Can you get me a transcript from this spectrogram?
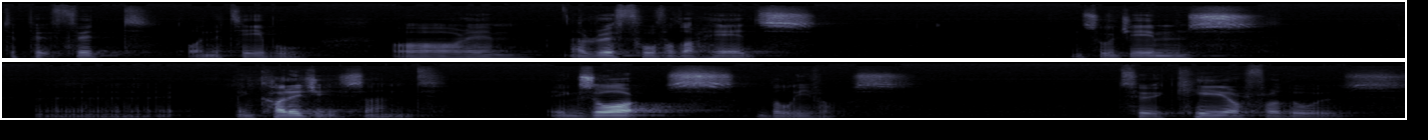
to put food on the table or um, a roof over their heads. And so James uh, encourages and exhorts believers to care for those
